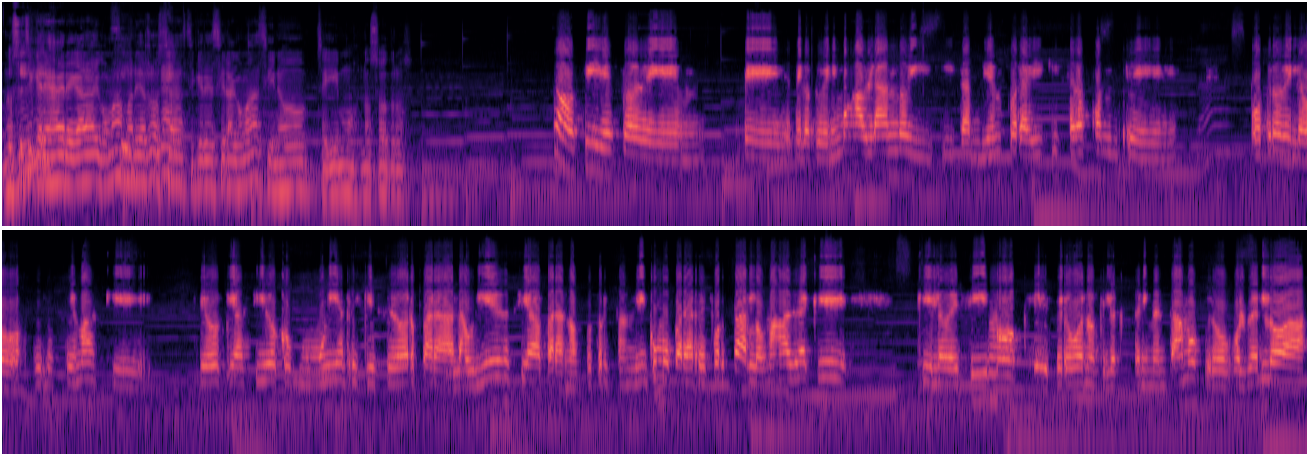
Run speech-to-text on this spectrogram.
no sé si querés agregar algo más, María Rosa, si querés decir algo más, si no, seguimos nosotros. No, sí, eso de de, lo que venimos hablando y, también por ahí quizás con, eh, otro de los, de los temas que creo que ha sido como muy enriquecedor para la audiencia, para nosotros también, como para reforzarlo, más allá que, que lo decimos, que, pero bueno, que lo experimentamos, pero volverlo a,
